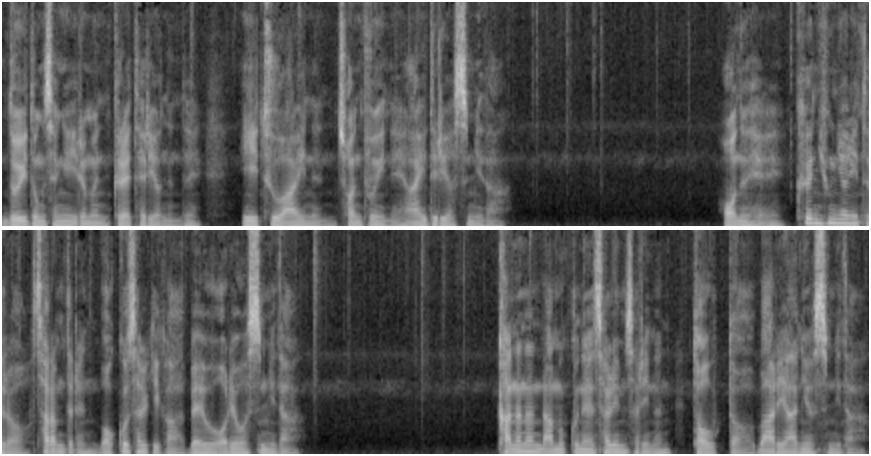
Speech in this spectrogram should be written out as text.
누이 동생의 이름은 그레텔이었는데 이 두 아이는 전 부인의 아이들이었습니다. 어느 해 큰 흉년이 들어 사람들은 먹고 살기가 매우 어려웠습니다. 가난한 나무꾼의 살림살이는 더욱더 말이 아니었습니다.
